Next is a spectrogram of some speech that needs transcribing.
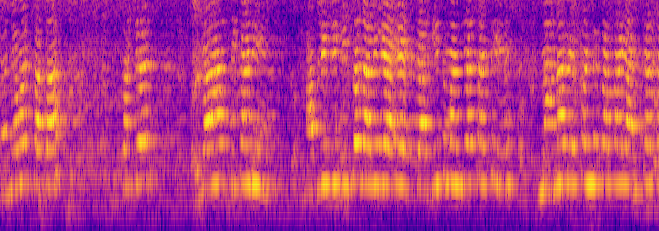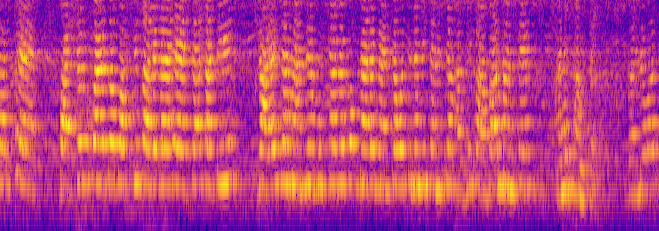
धन्यवाद काका. तसेच या ठिकाणी आपली जी गीतं झालेली आहेत त्या गीत मंचासाठी नाना वेखंडे काका यांच्यातर्फे पाचशे रुपयाचं बक्षीस आलेलं आहे. त्यासाठी शाळेच्या मान्य मुख्याध्यापक मॅडम यांच्या वतीने मी त्यांचे हार्दिक आभार मानते आणि थांबते धन्यवाद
